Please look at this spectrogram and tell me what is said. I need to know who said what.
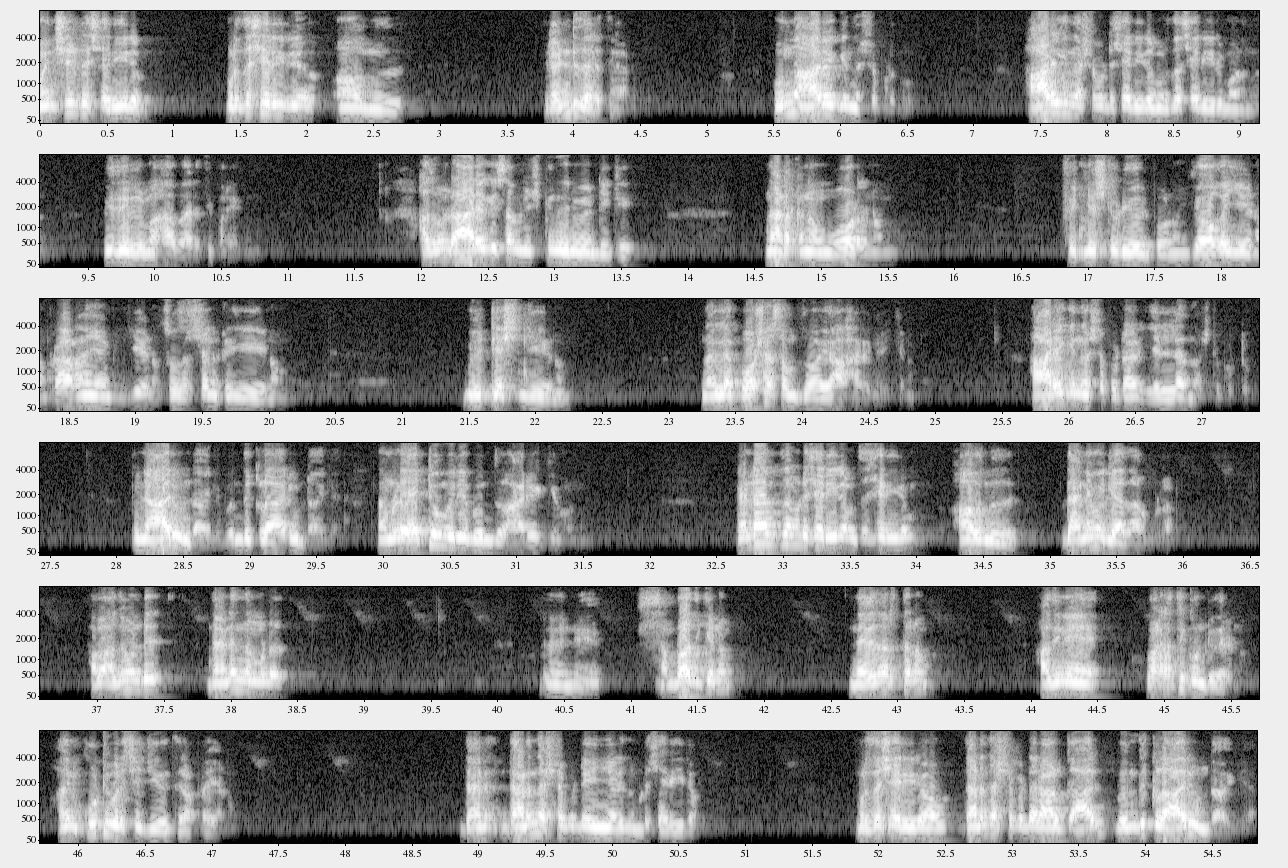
Speaker 1: മനുഷ്യരുടെ ശരീരം മൃതശരീരം ആവുന്നത് രണ്ട് തരത്തിലാണ്. ഒന്ന് ആരോഗ്യം നഷ്ടപ്പെടുന്നു. ആരോഗ്യം നഷ്ടപ്പെട്ട ശരീരം മൃതശരീരമാണെന്ന് വിദുര മഹാഭാരതി പറയുന്നു. അതുകൊണ്ട് ആരോഗ്യം സംരക്ഷിക്കുന്നതിന് വേണ്ടിയിട്ട് നടക്കണം ഓടണം ഫിറ്റ്നസ് സ്റ്റുഡിയോയിൽ പോകണം യോഗ ചെയ്യണം പ്രാണായാമം ചെയ്യണം സുദർശന ക്രിയ ചെയ്യണം മെഡിറ്റേഷൻ ചെയ്യണം നല്ല പോഷകസമൃദ്ധമായ ആഹാരം കഴിക്കണം. ആരോഗ്യം നഷ്ടപ്പെട്ടാൽ എല്ലാം നഷ്ടപ്പെട്ടു. പിന്നെ ആരും ഉണ്ടാവില്ല ബന്ധുക്കൾ ആരും ഉണ്ടാവില്ല. നമ്മളെ ഏറ്റവും വലിയ ബന്ധു ആരോഗ്യമാണ്. രണ്ടാമത്തെ നമ്മുടെ ശരീരം ശരീരം ആവുന്നത് ധനമില്ലാതാവുമ്പോഴാണ്. അപ്പൊ അതുകൊണ്ട് ധനം നമ്മൾ പിന്നെ സമ്പാദിക്കണം നിലനിർത്തണം അതിനെ വളർത്തിക്കൊണ്ടുവരണം അതിന് കൂട്ടിവലിച്ച ജീവിതത്തിൽ അപ്ലൈ ചെയ്യണം. ധന ധനം നഷ്ടപ്പെട്ടു കഴിഞ്ഞാൽ നമ്മുടെ ശരീരം മൃതശരീരമാവും. ധനം നഷ്ടപ്പെട്ട ഒരാൾക്ക് ആരും ബന്ധുക്കൾ ആരും ഉണ്ടാവില്ല.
